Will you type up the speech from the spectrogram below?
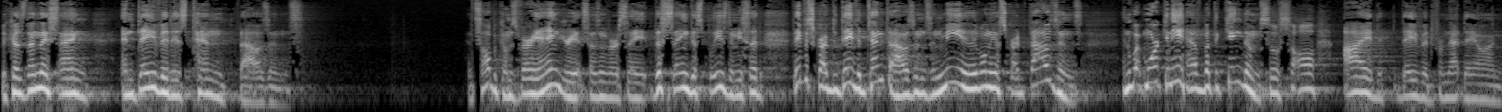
because then they sang, and David is ten thousands. And Saul becomes very angry, it says in verse 8. This saying displeased him. He said, They've ascribed to David ten thousands, and me, they've only ascribed thousands. And what more can he have but the kingdom? So Saul eyed David from that day on.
